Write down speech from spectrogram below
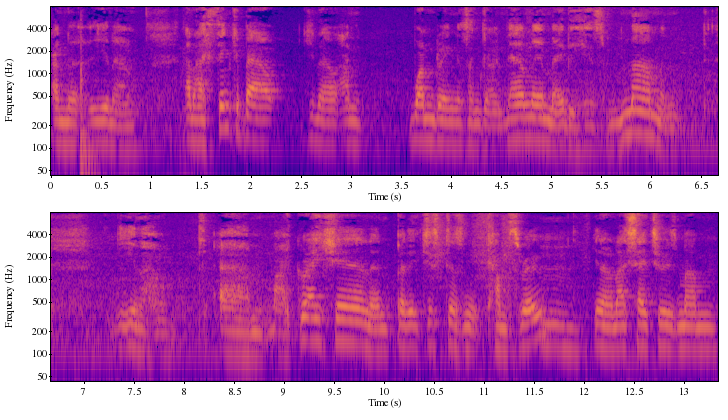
and uh, you know, and I think about you know I'm wondering as I'm going down there, maybe his mum and you know um, migration, and but it just doesn't come through. You know, and I say to his mum,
